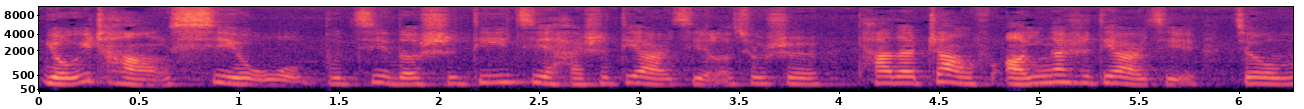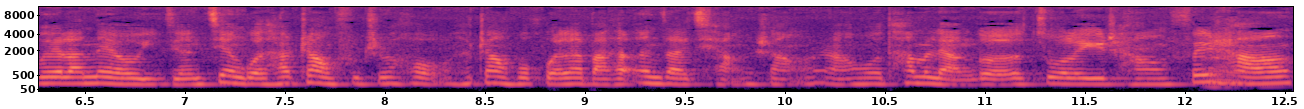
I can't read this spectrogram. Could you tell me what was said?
有一场戏，我不记得是第一季还是第二季了，就是她的丈夫哦，应该是第二季。就薇拉内欧已经见过她丈夫之后，她丈夫回来把她摁在墙上，然后他们两个做了一场非常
